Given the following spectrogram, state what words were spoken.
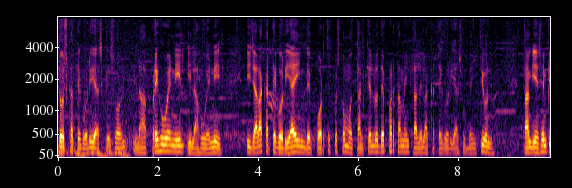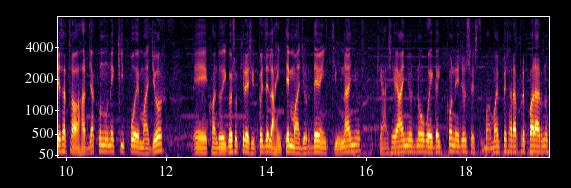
dos categorías que son la prejuvenil y la juvenil. Y ya la categoría de deportes pues como tal que es los departamentales, la categoría sub-21. También se empieza a trabajar ya con un equipo de mayor. Eh, cuando digo eso quiero decir pues de la gente mayor de 21 años que hace años no juega y con ellos vamos a empezar a prepararnos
